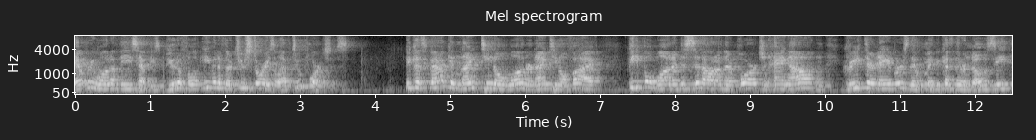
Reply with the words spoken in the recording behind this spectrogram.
Every one of these have these beautiful. Even if they're two stories, they'll have two porches. Because back in 1901 or 1905, People wanted to sit out on their porch and hang out and greet their neighbors. They maybe because they were nosy.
